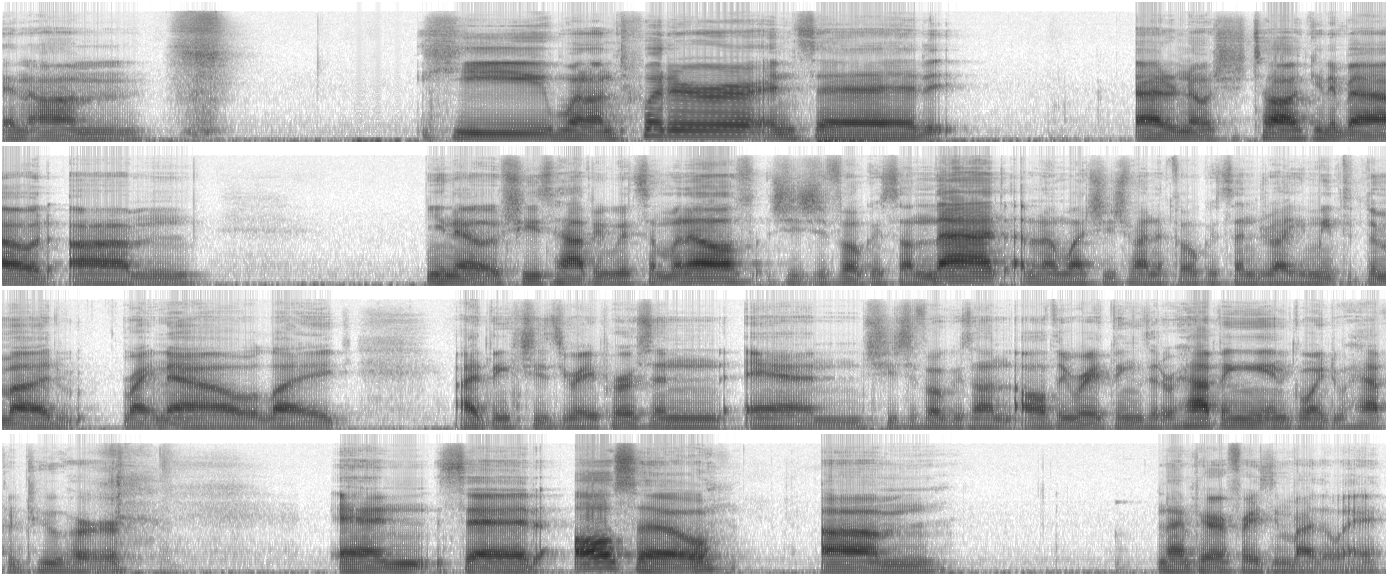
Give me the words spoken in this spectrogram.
And um he went on Twitter and said I don't know what she's talking about. Um you know, if she's happy with someone else, she should focus on that. I don't know why she's trying to focus on dragging me through the mud right now. Like, I think she's a great person and she should focus on all the great things that are happening and going to happen to her. And said also, um, and I'm paraphrasing by the way,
